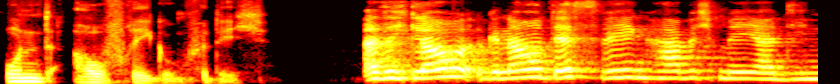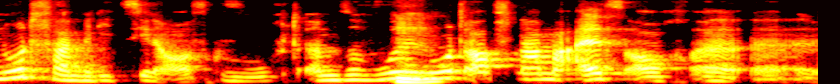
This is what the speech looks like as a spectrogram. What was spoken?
und Aufregung für dich? Also ich glaube, genau deswegen habe ich mir ja die Notfallmedizin ausgesucht, ähm, sowohl mhm. Notaufnahme als auch äh, äh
